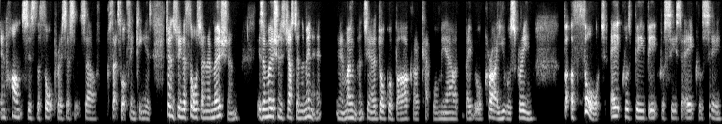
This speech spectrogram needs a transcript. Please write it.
enhances the thought process itself, because that's what thinking is. The difference between a thought and an emotion is emotion is just in the minute, in a moment, you know, a dog will bark or a cat will meow, a baby will cry, you will scream. But a thought, A equals B, B equals C, so A equals C,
